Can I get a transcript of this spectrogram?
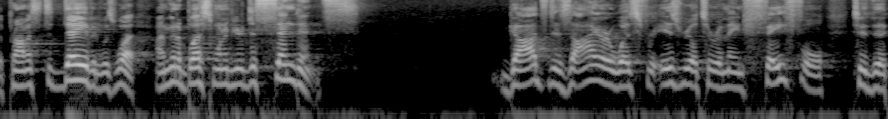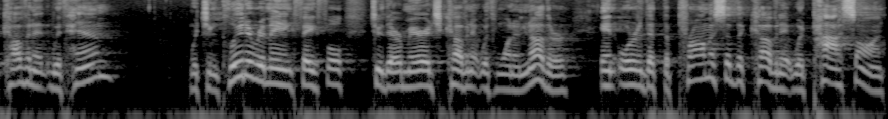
The promise to David was what? I'm going to bless one of your descendants. God's desire was for Israel to remain faithful to the covenant with him, which included remaining faithful to their marriage covenant with one another, in order that the promise of the covenant would pass on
